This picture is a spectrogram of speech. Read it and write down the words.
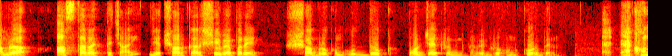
আমরা আস্থা রাখতে চাই যে সরকার সে ব্যাপারে সব রকম উদ্যোগ পর্যায়ক্রমিকভাবে গ্রহণ করবেন। এখন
